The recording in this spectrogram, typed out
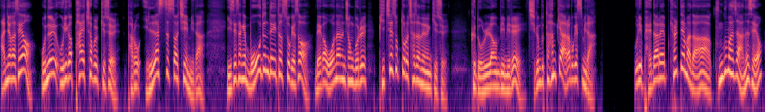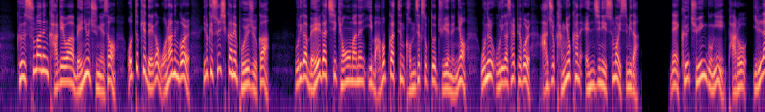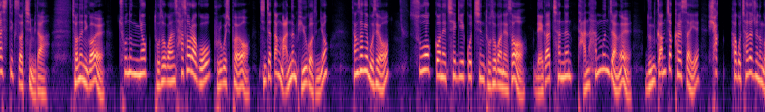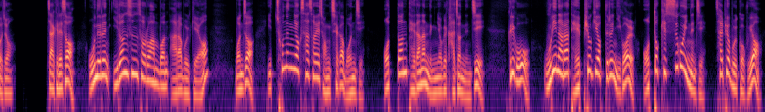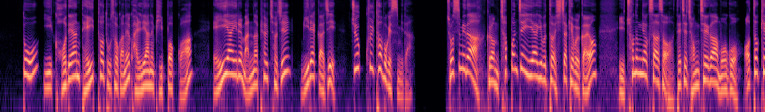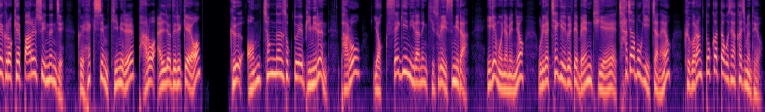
안녕하세요. 오늘 우리가 파헤쳐볼 기술 바로 일라스트 서치입니다. 이 세상의 모든 데이터 속에서 내가 원하는 정보를 빛의 속도로 찾아내는 기술. 그 놀라운 비밀을 지금부터 함께 알아보겠습니다. 우리 배달 앱 켤 때마다 궁금하지 않으세요? 그 수많은 가게와 메뉴 중에서 어떻게 내가 원하는 걸 이렇게 순식간에 보여줄까? 우리가 매일같이 경험하는 이 마법 같은 검색 속도 뒤에는요, 오늘 우리가 살펴볼 아주 강력한 엔진이 숨어 있습니다. 네, 그 주인공이 바로 일라스틱 서치입니다. 저는 이걸 초능력 도서관 사서라고 부르고 싶어요. 진짜 딱 맞는 비유거든요. 상상해 보세요. 수억 건의 책이 꽂힌 도서관에서 내가 찾는 단 한 문장을 눈 깜짝할 사이에 샥 하고 찾아주는 거죠. 자, 그래서 오늘은 이런 순서로 한번 알아볼게요. 먼저 이 초능력 사서의 정체가 뭔지, 어떤 대단한 능력을 가졌는지, 그리고 우리나라 대표 기업들은 이걸 어떻게 쓰고 있는지 살펴볼 거고요. 또 이 거대한 데이터 도서관을 관리하는 비법과 AI를 만나 펼쳐질 미래까지 쭉 훑어보겠습니다. 좋습니다. 그럼 첫 번째 이야기부터 시작해 볼까요? 이 초능력 사서 대체 정체가 뭐고 어떻게 그렇게 빠를 수 있는지 그 핵심 기밀을 바로 알려드릴게요. 그 엄청난 속도의 비밀은 바로 역색인이라는 기술에 있습니다. 이게 뭐냐면요. 우리가 책 읽을 때 맨 뒤에 찾아보기 있잖아요. 그거랑 똑같다고 생각하시면 돼요.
